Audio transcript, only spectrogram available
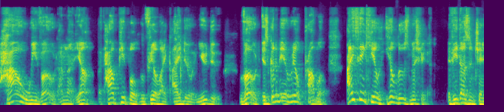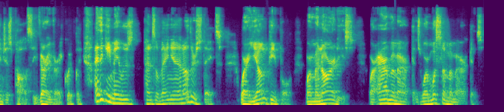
how we vote, I'm not young, but how people who feel like I do and you do vote is going to be a real problem. I think he'll he'll lose Michigan if he doesn't change his policy very, very quickly. I think he may lose Pennsylvania and other states where young people, where minorities, where Arab Americans, where Muslim Americans,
